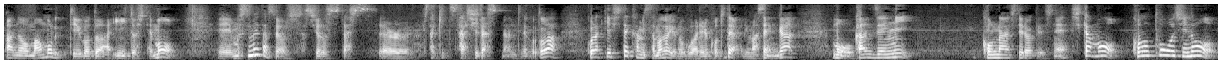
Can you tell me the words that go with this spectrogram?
あの守るっていうことはいいとしても、えー、娘たちを差し出す差し出すなんてことはこれは決して神様が喜ばれることではありませんがもう完全に混乱してるわけですね。しかもこの当時の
